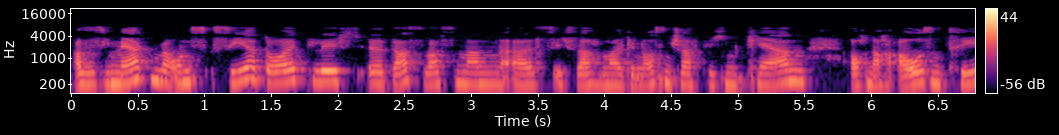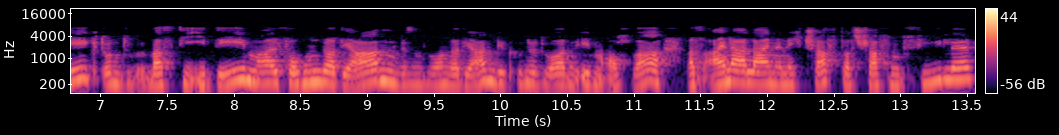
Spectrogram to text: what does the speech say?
Also Sie merken bei uns sehr deutlich äh, das, was man als ich sage mal genossenschaftlichen Kern auch nach außen trägt und was die Idee mal vor 100 Jahren, wir sind vor 100 Jahren gegründet worden, eben auch war. Was einer alleine nicht schafft, das schaffen viele.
